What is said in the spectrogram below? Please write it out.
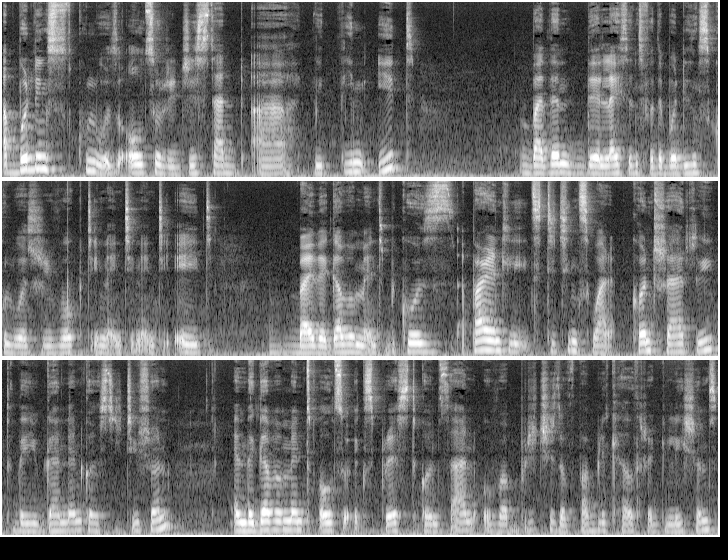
a boarding school was also registered uh, within it, but then the license for the boarding school was revoked in 1998 by the government because apparently its teachings were contrary to the Ugandan constitution and the government also expressed concern over breaches of public health regulations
